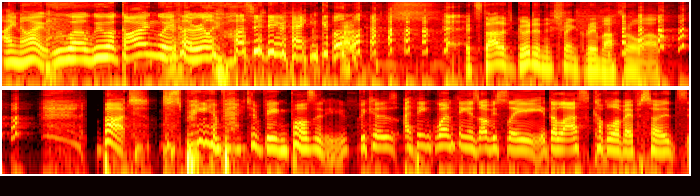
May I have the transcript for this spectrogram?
I know we were we were going with a really positive angle, It started good and it went grim after a while. But just bringing it back to being positive, because I think one thing is obviously the last couple of episodes,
